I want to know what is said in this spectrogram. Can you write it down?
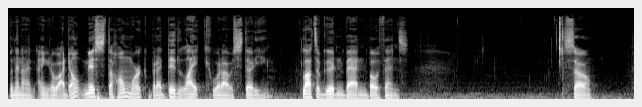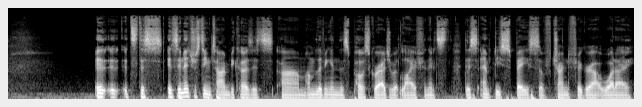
But then I, I you know, I don't miss the homework, but I did like what I was studying. Lots of good and bad in both ends. So it, it, it's this it's an interesting time because it's um, I'm living in this postgraduate life and it's this empty space of trying to figure out what I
